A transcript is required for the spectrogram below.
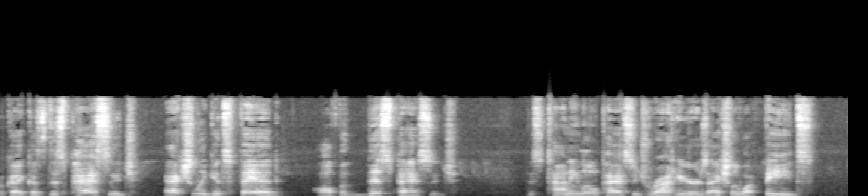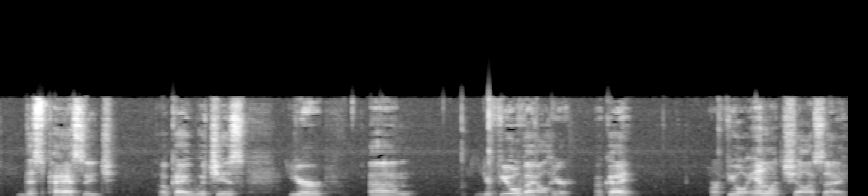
okay? Because this passage actually gets fed off of this passage. This tiny little passage right here is actually what feeds this passage, okay, which is your um, your fuel valve here, okay, or fuel inlet, shall I say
